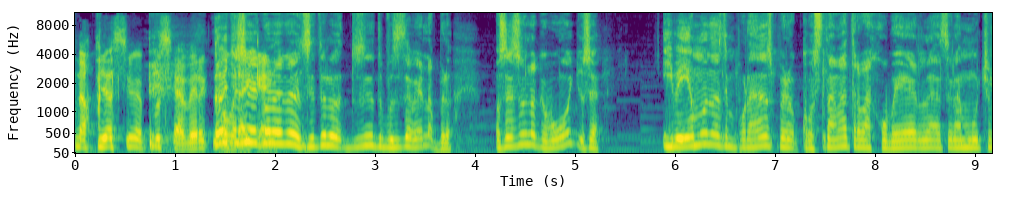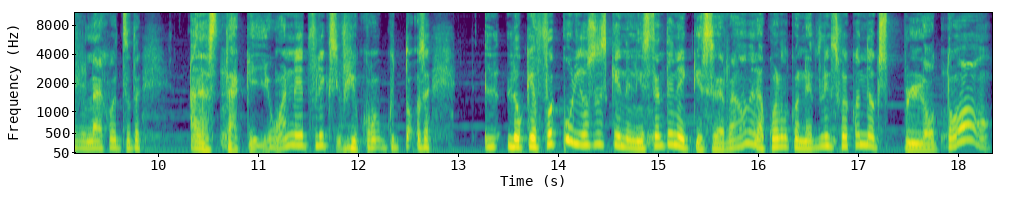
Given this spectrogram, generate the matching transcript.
No, yo sí me puse a ver No, yo Cobra sí me acuerdo, sí tú, lo- tú sí te pusiste a verlo, pero, o sea, eso es lo que voy, o sea, y veíamos las temporadas, pero costaba trabajo verlas, era mucho relajo, etcétera, hasta que llegó a Netflix, y fui o sea, lo que fue curioso es que en el instante en el que cerraron el acuerdo con Netflix fue cuando explotó,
